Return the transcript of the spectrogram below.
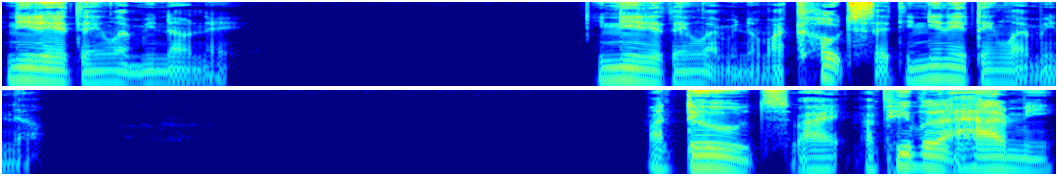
You need anything, let me know, Nate. You need anything, let me know. My coach said, You need anything, let me know. My dudes, right? My people that had me,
